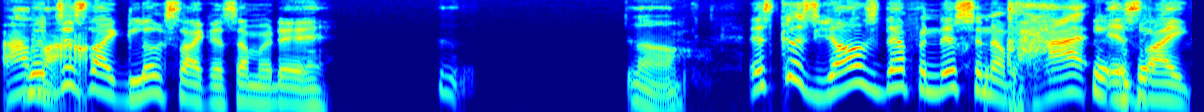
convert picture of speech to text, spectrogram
I'm but just like looks like a summer day. no. It's because y'all's definition of hot is like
